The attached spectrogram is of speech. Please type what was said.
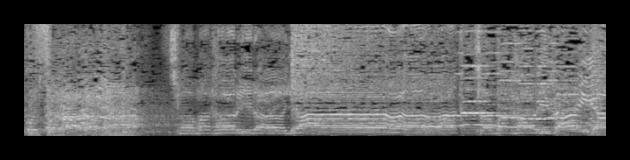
Bersyukur seadanya Selamat Hari Raya Selamat Hari Raya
